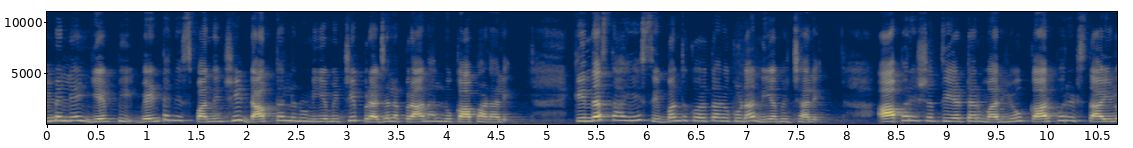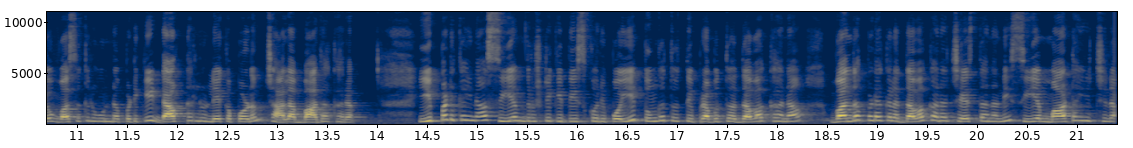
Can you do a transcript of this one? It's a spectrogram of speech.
ఎమ్మెల్యే ఎంపీ వెంటనే స్పందించి డాక్టర్లను నియమించి ప్రజల ప్రాణాలను కాపాడాలి. కింద స్థాయి సిబ్బంది కొరతను కూడా నియమించాలి. ఆపరేషన్ థియేటర్ మరియు కార్పొరేట్ స్థాయిలో వసతులు ఉన్నప్పటికీ డాక్టర్లు లేకపోవడం చాలా బాధాకరం. ఇప్పటికైనా సీఎం దృష్టికి తీసుకొని పోయి తుంగతుర్తి ప్రభుత్వ దవాఖానా వంద పడకల దవాఖానా చేస్తానని సీఎం మాట ఇచ్చిన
